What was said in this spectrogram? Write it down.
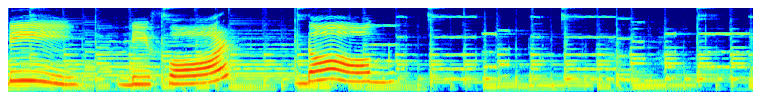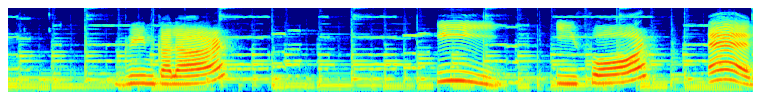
D D for dog. Green color E E for egg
